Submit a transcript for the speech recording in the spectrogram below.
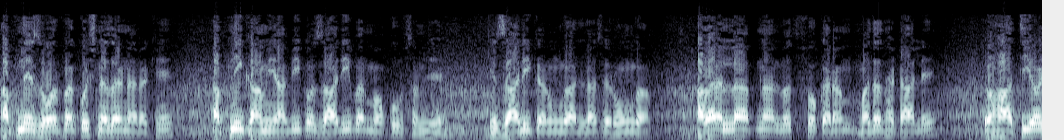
اپنے زور پر کچھ نظر نہ رکھیں اپنی کامیابی کو زاری پر موقوف سمجھیں کہ زاری کروں گا، اللہ سے روں گا۔ اگر اللہ اپنا لطف و کرم، مدد ہٹا لے، تو ہاتھی اور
